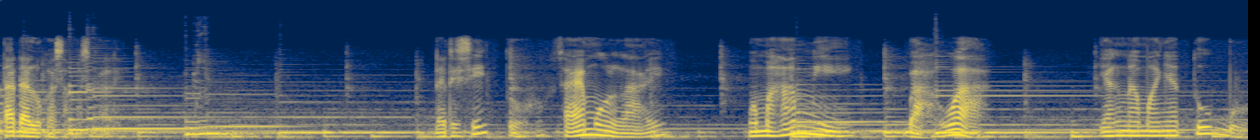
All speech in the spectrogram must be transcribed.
Tak ada luka sama sekali. Dari situ saya mulai memahami bahwa yang namanya tubuh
